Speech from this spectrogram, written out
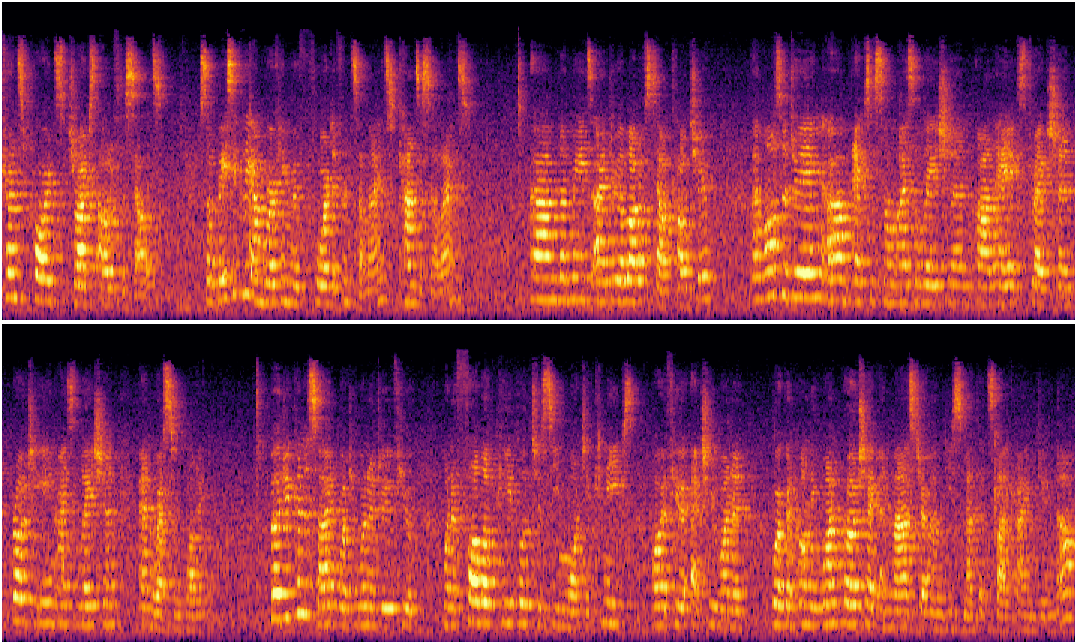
transports drugs out of the cells. So basically I'm working with four different cell lines, cancer cell lines. Um, that means I do a lot of cell culture. I'm also doing um, exosome isolation, RNA extraction, protein isolation, and Western blotting. But you can decide what you want to do if you want to follow people to see more techniques, or if you actually want to work on only one project and master on these methods like I am doing now.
